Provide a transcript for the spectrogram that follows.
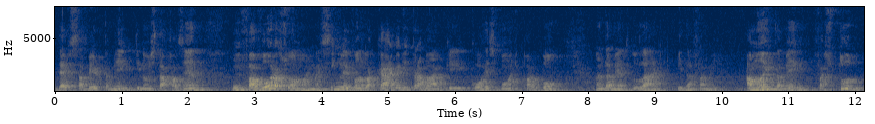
Deve saber também que não está fazendo um favor à sua mãe, mas sim levando a carga de trabalho que lhe corresponde para o bom andamento do lar e da família. A mãe também faz tudo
